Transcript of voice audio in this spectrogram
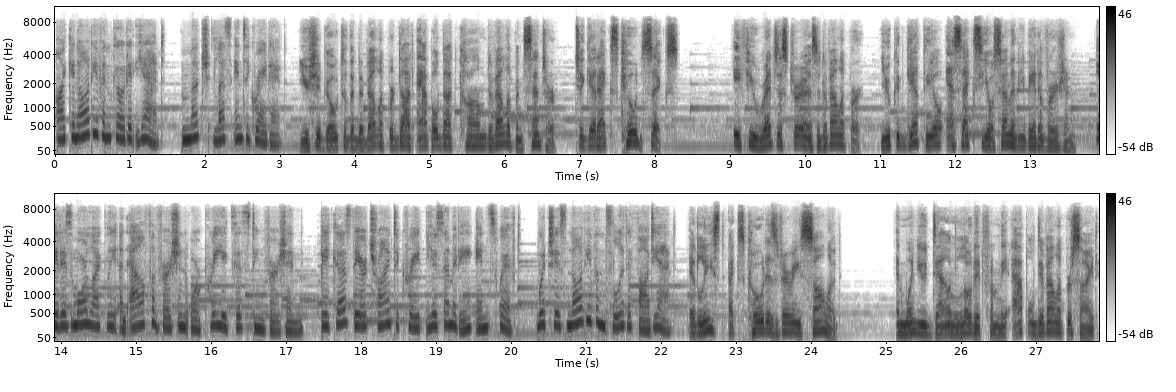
I cannot even code it yet, much less integrate it. You should go to the developer.apple.com Development Center to get Xcode 6. If you register as a developer, you could get the OS X Yosemite beta version. It is more likely an alpha version or pre-existing version, because they are trying to create Yosemite in Swift, which is not even solidified yet. At least Xcode is very solid. And when you download it from the Apple developer site,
